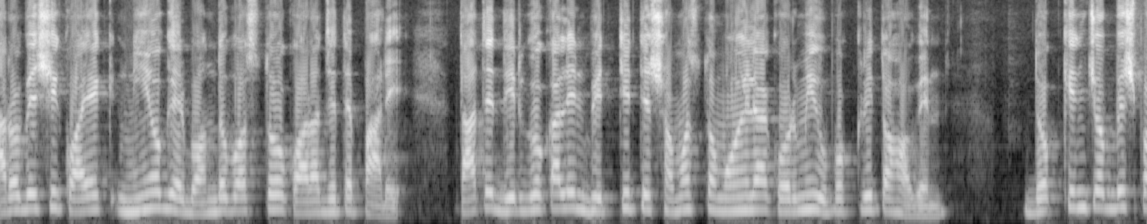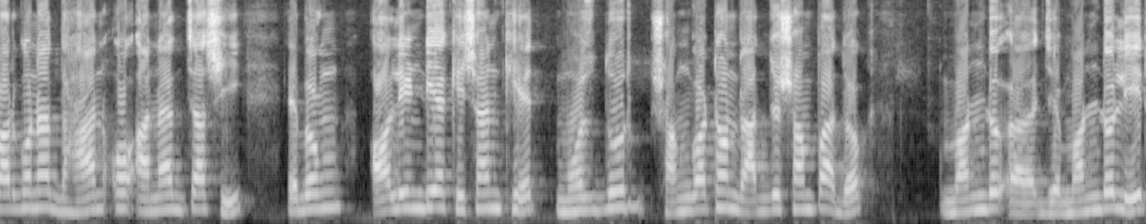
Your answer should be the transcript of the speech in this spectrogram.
আরও বেশি কয়েক নিয়োগের বন্দোবস্তও করা যেতে পারে। তাতে দীর্ঘকালীন ভিত্তিতে সমস্ত মহিলা কর্মী উপকৃত হবেন। দক্ষিণ চব্বিশ পরগনা ধান ও আনাজ চাষি এবং অল ইন্ডিয়া কিষাণ ক্ষেত মজদুর সংগঠন রাজ্য সম্পাদক মণ্ড যে মণ্ডলীর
